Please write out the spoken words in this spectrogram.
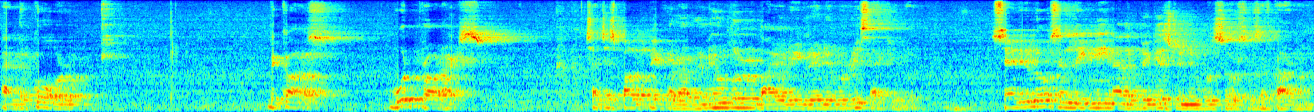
at the core because wood products such as pulp paper are renewable, biodegradable, recyclable. Cellulose and lignin are the biggest renewable sources of carbon.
